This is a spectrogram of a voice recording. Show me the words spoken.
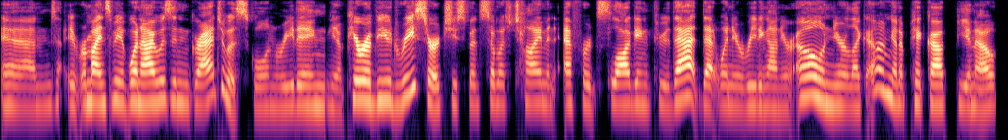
And it reminds me of when I was in graduate school and reading, you know, peer reviewed research. You spend so much time and effort slogging through that that when you're reading on your own, you're like, oh, I'm going to pick up, you know,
